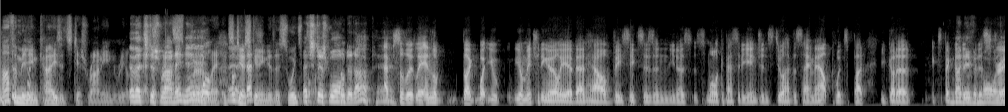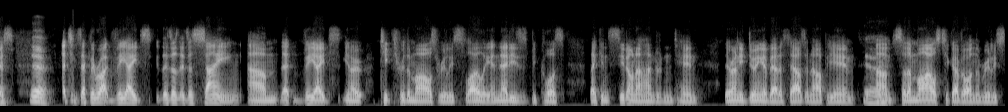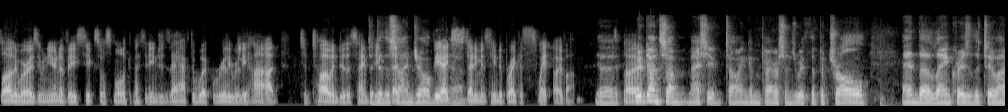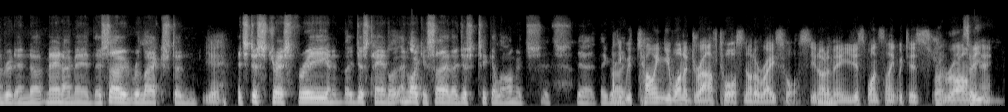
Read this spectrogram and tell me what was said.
Half a million k's. It's just run in really. Yeah, that's just run in, yeah. Well, it's yeah. just That's- getting to the sweet spot. that's just warmed it up. Yeah. Absolutely, and look, like what you you're mentioning earlier about how V6s and you know smaller capacity engines still have the same outputs, but you've got to expect a Maybe little bit of more, yeah. stress. Yeah, That's exactly right. V8s, there's a, there's a saying um, that V8s, you know, tick through the miles really slowly, and that is because they can sit on 110 they're only doing about a thousand RPM. Yeah. Um, so the miles tick over on them really slowly. Whereas when you're in a V6 or smaller capacity engines, they have to work really, really hard to tow and do the same to things do the same job. V8s yeah. don't even seem to break a sweat over. Yeah, So- we've done some massive towing comparisons with the Patrol and the Land Cruiser, the 200, and uh, man, oh man, they're so relaxed and Yeah, it's just stress free, and they just handle it. And like you say, they just tick along. It's it's yeah, they're I think with towing, you want a draft horse, not a race horse. You know what I Mm. mean? You just want something which is Right. strong So you, and-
